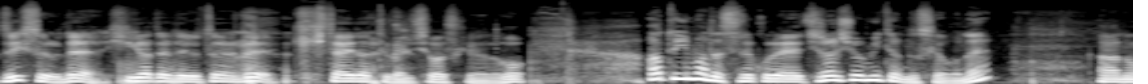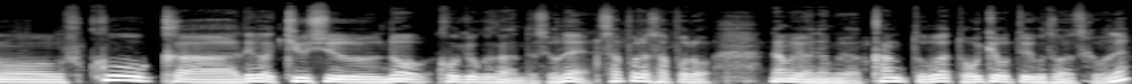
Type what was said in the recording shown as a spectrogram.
ぜひそれね弾き語りで歌うで聞きたいなっていう感じしますけれども。あと今ですねこれチラシを見てるんですけどねあの福岡では九州の交響歌館ですよね。札幌札幌名古屋名古屋関東は東京ということなんですけどね。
